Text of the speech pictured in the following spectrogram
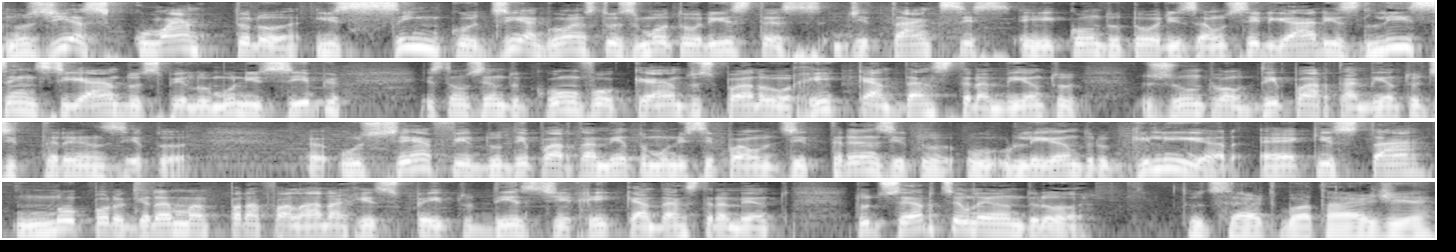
Nos dias 4 e 5 de agosto, os motoristas de táxis e condutores auxiliares licenciados pelo município estão sendo convocados para o recadastramento junto ao Departamento de Trânsito. O chefe do Departamento Municipal de Trânsito, o Leandro Glier, é que está no programa para falar a respeito deste recadastramento. Tudo certo, seu Leandro? Tudo certo, boa tarde,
